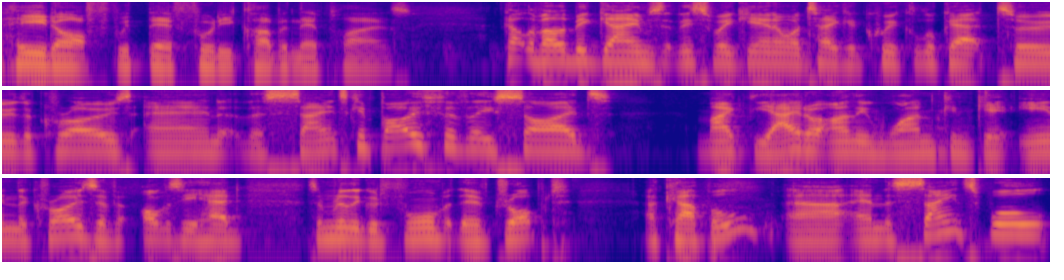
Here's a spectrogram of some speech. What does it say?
peed off with their footy club and their players. A couple of other big games this weekend I want to take a quick look at too. The Crows and the Saints. Can both of these sides make the eight or only one can get in? The Crows have obviously had some really good form, but they've dropped a couple. Uh, and the Saints, well,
